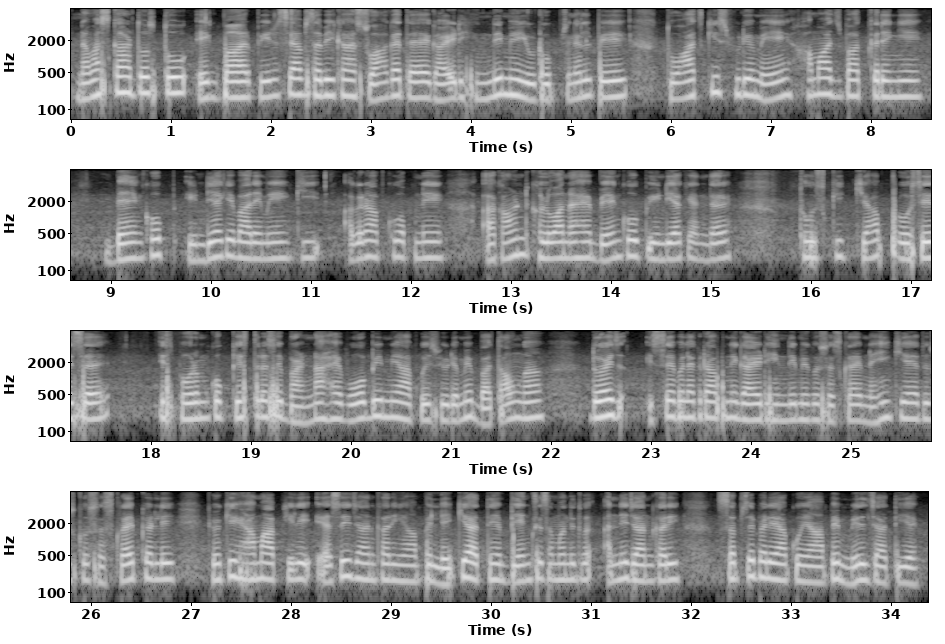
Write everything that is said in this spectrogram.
नमस्कार दोस्तों, एक बार फिर से आप सभी का स्वागत है गाइड हिंदी में यूट्यूब चैनल पे। तो आज की इस वीडियो में हम आज बात करेंगे बैंक ऑफ़ इंडिया के बारे में कि अगर आपको अपने अकाउंट खुलवाना है बैंक ऑफ़ इंडिया के अंदर तो उसकी क्या प्रोसेस है, इस फॉर्म को किस तरह से भरना है, वो भी मैं आपको इस वीडियो में बताऊँगा। तो इससे पहले अगर आपने गाइड हिंदी में को सब्सक्राइब नहीं किया है तो उसको सब्सक्राइब कर ले, क्योंकि हम आपके लिए ऐसे ही जानकारी यहाँ पे लेके आते हैं बैंक से संबंधित अन्य जानकारी सबसे पहले आपको यहाँ पे मिल जाती है।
